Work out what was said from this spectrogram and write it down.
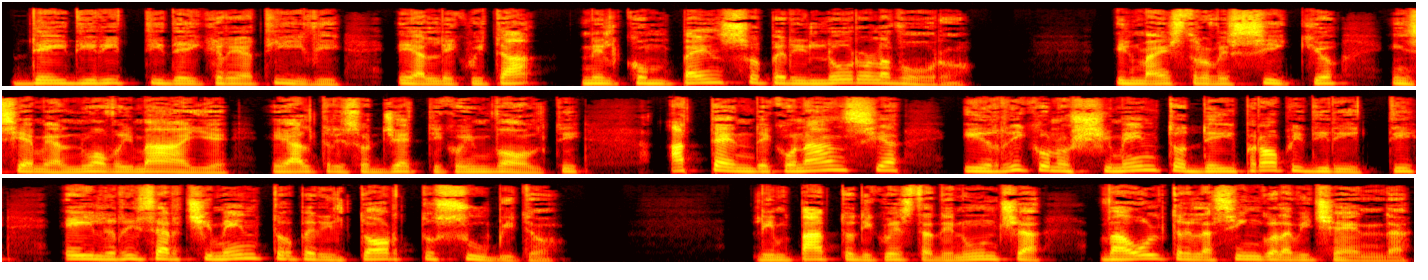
dei diritti dei creativi e all'equità nel compenso per il loro lavoro. Il maestro Vessicchio, insieme al nuovo Imaie e altri soggetti coinvolti, attende con ansia il riconoscimento dei propri diritti e il risarcimento per il torto subito. L'impatto di questa denuncia va oltre la singola vicenda,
